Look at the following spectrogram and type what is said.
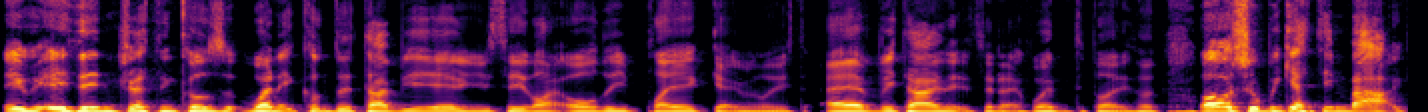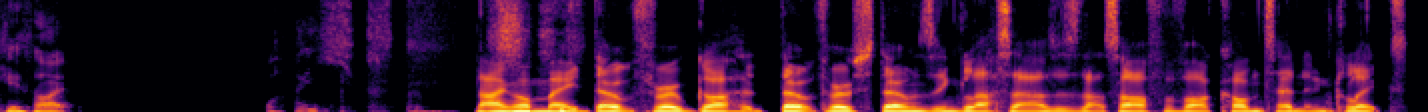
it, it's interesting because when it comes to the time of year and you see like all the players getting released, every time it's an F20 player, like, oh, should we get him back? It's like, why? Hang on, mate! Don't throw gla- don't throw stones in glass houses. That's half of our content and clicks.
